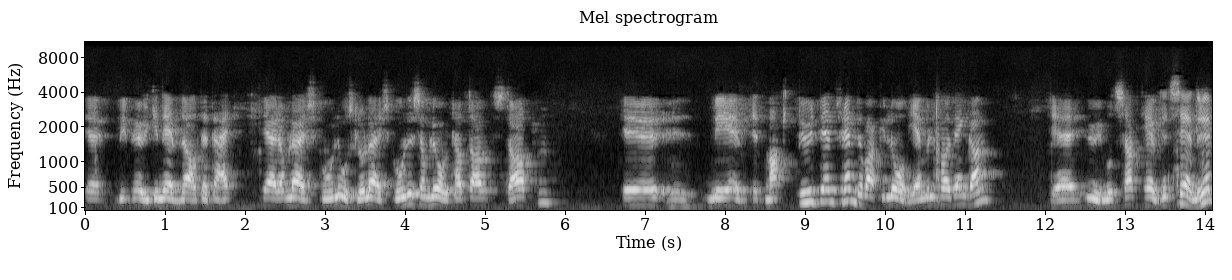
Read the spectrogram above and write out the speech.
Vi behøver ikke nevne alt dette her. Det er om lærerskole, Oslo lærerskole, som ble overtatt av staten uh, med et maktbud bent frem. Det var ikke lovhjemmel for det engang. Det er uimotsagt hevdet senere.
